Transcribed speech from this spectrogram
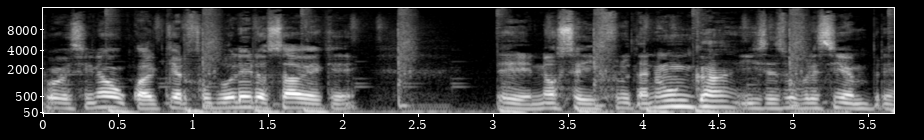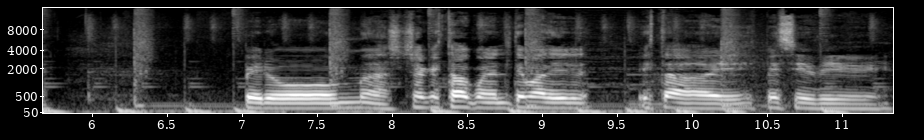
Porque si no, cualquier futbolero sabe que eh, no se disfruta nunca y se sufre siempre. Pero ya que estaba con el tema de esta especie de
